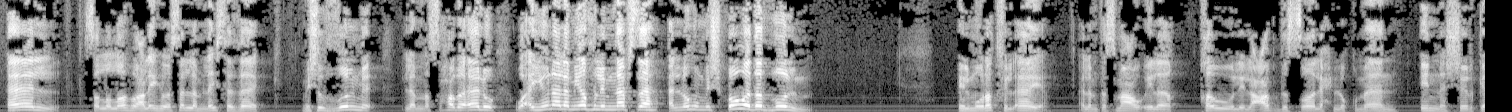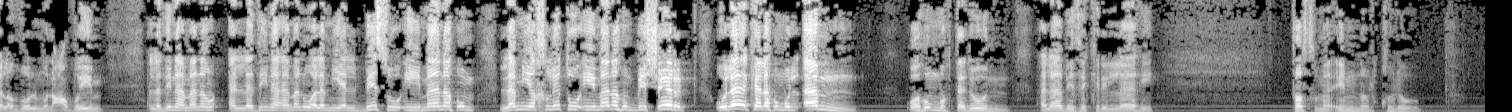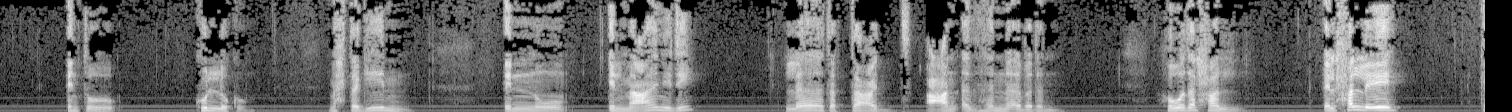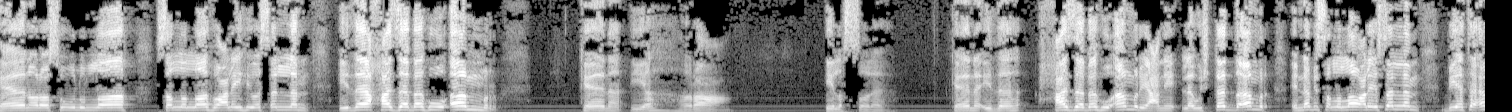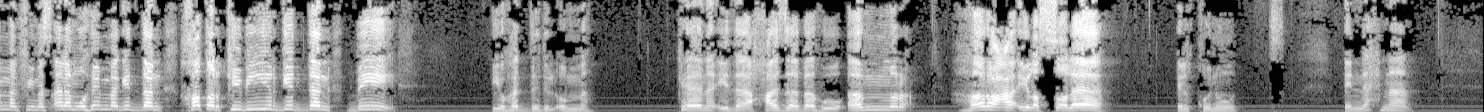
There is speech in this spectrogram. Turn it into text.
قال صلى الله عليه وسلم ليس ذاك مش الظلم. لما الصحابة قالوا وأينا لم يظلم نفسه؟ قال لهم مش هو ده الظلم. المراد في الآية ألم تسمعوا إلى قول العبد الصالح لقمان إن الشرك لظلم عظيم. الذين آمنوا, الذين آمنوا ولم يلبسوا إيمانهم لم يخلطوا إيمانهم بشرك. أولئك لهم الأمن وهم مهتدون. ألا بذكر الله تطمئن القلوب؟ أنتوا كلكم محتاجين إنه المعاني دي لا تبتعد عن أذهاننا أبدا. هو ده الحل. الحل إيه؟ كان رسول الله صلى الله عليه وسلم إذا حزبه أمر كان يهرع إلى الصلاة. كان إذا حزبه أمر يعني لو اشتد أمر النبي صلى الله عليه وسلم بيتأمل في مسألة مهمة جدا خطر كبير جدا بيهدد الأمة. كان إذا حزبه أمر هرع إلى الصلاة. القنوت. إن إحنا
